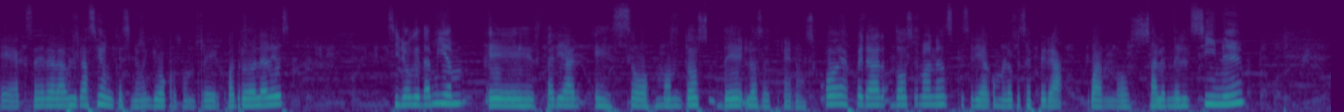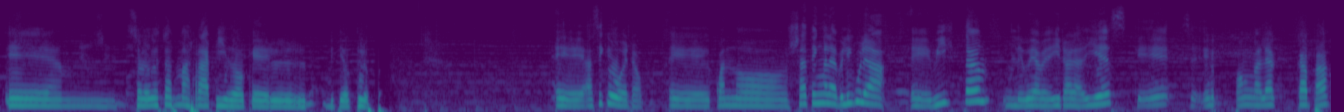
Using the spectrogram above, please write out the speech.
eh, acceder a la aplicación, que si no me equivoco son 3, 4 dólares, sino que también eh, estarían esos montos de los estrenos. O esperar dos semanas, que sería como lo que se espera cuando salen del cine Em, solo que esto es más rápido que el videoclub. Eh, así que bueno, eh, cuando ya tenga la película eh, vista, le voy a pedir a la 10 que se ponga la capa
